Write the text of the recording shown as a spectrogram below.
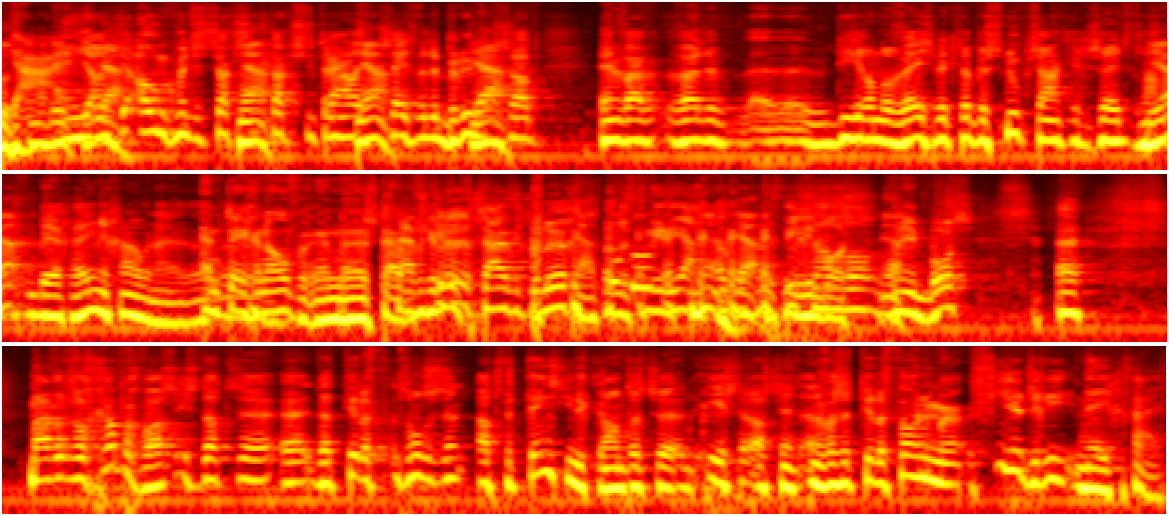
Goed, Ja, maar dit- en je had ja. je ook met de taxi- Ja. taxicentrale Ja. gezeten waar de Bruna Ja. zat. En waar, waar de uh, dierenhandel Weesbeek, heb ik een snoepzaakje gezeten van Ja. heen en gauw. Nou, En tegenover een uh, stuivertje lucht. Stuivertje lucht Ja, van de familie. Ja, ook Ja, van de fietshandel Bos, ja. van in Bos. Eh, maar wat wel grappig was, is dat, eh eh, dat telefoon, er stond dus een advertentie in de krant... dat ze de eerste assistent... en dat was het telefoonnummer 4395.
